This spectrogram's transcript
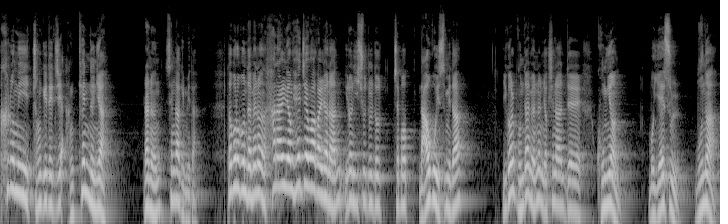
흐름이 전개되지 않겠느냐라는 생각입니다. 더불어 본다면은 한알령 해제와 관련한 이런 이슈들도 제법 나오고 있습니다. 이걸 본다면은 역시나 이제 공연, 뭐 예술, 문화,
